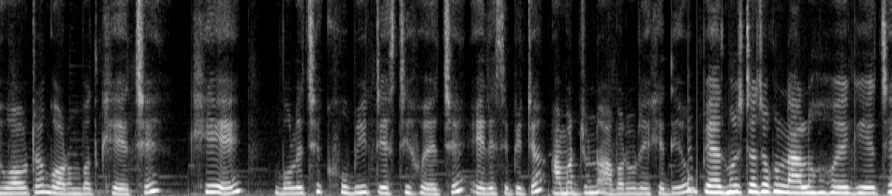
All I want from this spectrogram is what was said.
ধোয়াওটা গরম ভাত খেয়েছে, খেয়ে বলেছে খুবই টেস্টি হয়েছে এই রেসিপিটা আমার জন্য আবারও রেখে দিও। পেঁয়াজ মরিচটা যখন লাল হয়ে গিয়েছে,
